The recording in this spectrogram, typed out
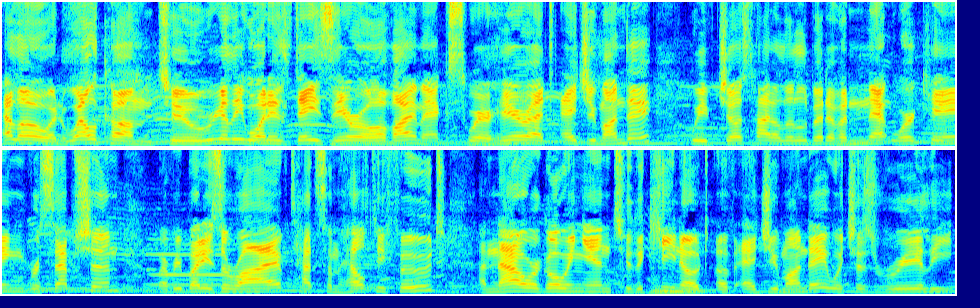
Hello and welcome to really what is day zero of IMEX. We're here at Edumonday. We've just had a little bit of a networking reception. Everybody's arrived, had some healthy food, and now we're going into the keynote of Edumonday, which is really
